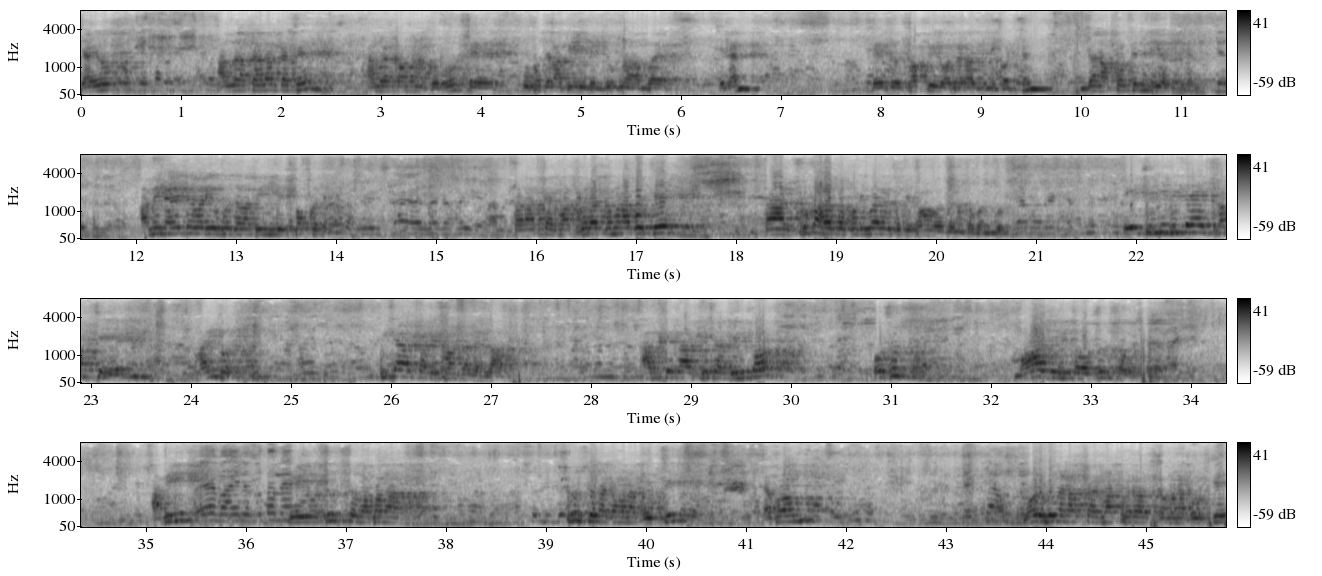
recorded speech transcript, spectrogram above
যাই হোক, আল্লাহ তালার কাছে আমরা কামনা করব। সে উপজেলা বিএনপির যুগ্ম আহ্বায়ক ছিলেন। যেহেতু সক্রিয়ভাবে রাজনীতি করছেন জনপ্রতিনিধিও ছিলেন আমি নারিতাবাড়ি উপজেলা বিএনপির পক্ষ থেকে তার আত্মার মাঠফেরা কামনা করছে। তার সুখাহত পরিবারের প্রতি সমবেদনা জ্ঞাপন করছে। এই পৃথিবীতে সবচেয়ে ভারী পিতার কাছে সন্তানের লাভ আজকে তার পিতা জীবিত, অসুস্থ, মা জীবিত, অসুস্থ অবস্থায়। আমি সেই অসুস্থ বাবা মা সুস্থতা কামনা করছি এবং মরহুমের আত্মার মাঠ ফেরত কামনা করছি।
